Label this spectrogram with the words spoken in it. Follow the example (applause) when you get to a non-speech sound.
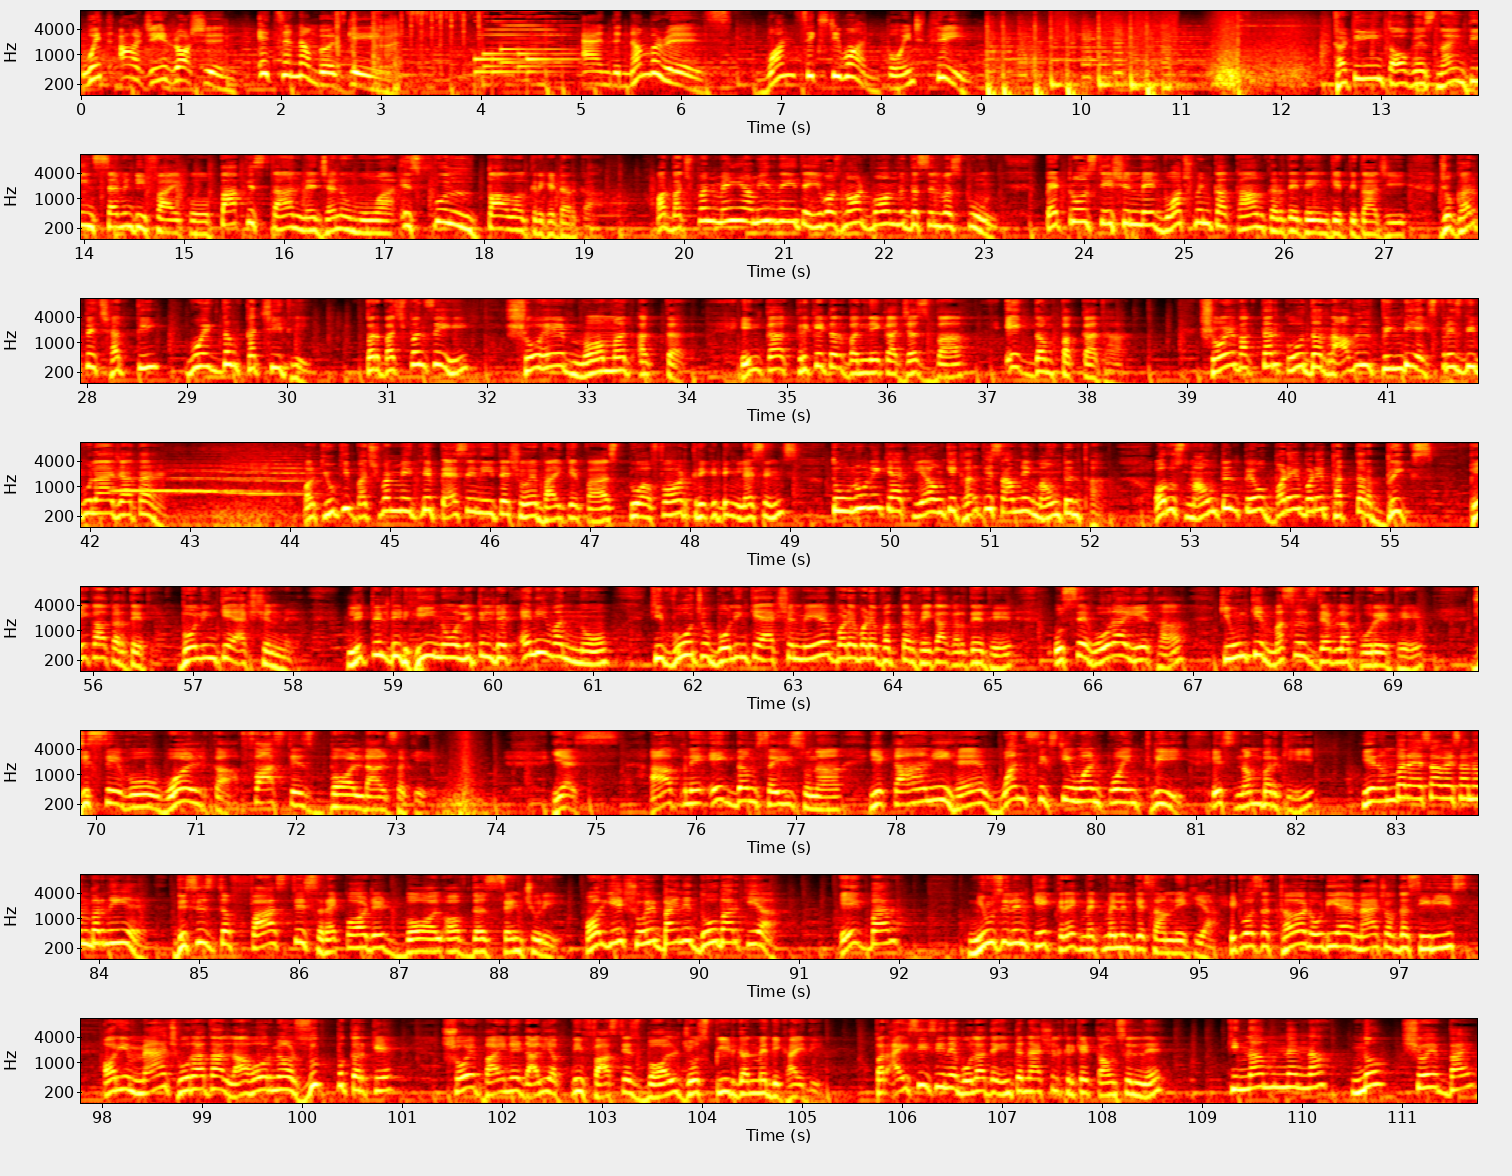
with RJ Roshan. It's a numbers game. And the number is 161.3. 13 अगस्त 1975 को पाकिस्तान में जन्म हुआ इस फुल पावर क्रिकेटर का और बचपन में ही अमीर नहीं थे he was not born with the silver spoon petrol station में एक वॉचमैन का काम करते थे इनके पिताजी। जो घर पे छत थी, वो एकदम कच्ची थी। पर बचपन से ही शोहेब मोहम्मद अख्तर, इनका क्रिकेटर बनने का जज्बा एकदम पक्का था। शोएब अख्तर को द रावल पिंडी एक्सप्रेस भी बुलाया जाता है। और क्योंकि बचपन में इतने पैसे नहीं थे शोएब भाई के पास टू अफोर्ड क्रिकेटिंग लेसन तो उन्होंने क्या किया? उनके घर के सामने एक माउंटेन था। और उस माउंटेन पे वो बड़े बड़े पत्थर ब्रिक्स फेंका करते थे बॉलिंग के एक्शन में। Little did he know little did anyone know कि वो जो बॉलिंग के एक्शन में ये बड़े बड़े पत्थर फेंका करते थे, उससे हो रहा ये था कि उनके मसल्स डेवलप हो रहे थे, जिससे वो वर्ल्ड का फास्टेस्ट बॉल डाल सके। यस आपने एकदम सही सुना, ये कहानी है 161.3 इस नंबर की। ये नंबर ऐसा वैसा नंबर नहीं है। This is the fastest recorded ball of the century और ये शोएब भाई ने दो बार किया। एक बार न्यूजीलैंड के क्रेग मैकमिलन के सामने किया। It was the third ODI match of the series और ये मैच हो रहा था लाहौर में और जुप करके शोएब भाई ने डाली अपनी फास्टेस्ट बॉल जो स्पीड गन में दिखाई दी। पर आईसीसी ने बोला द इंटरनेशनल क्रिकेट काउंसिल ने कि ना मुन्ना ना नो शोएब भाई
